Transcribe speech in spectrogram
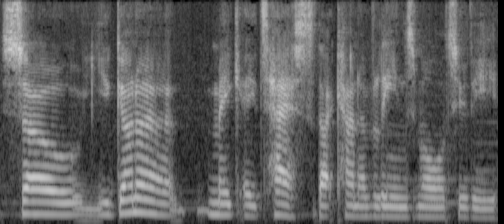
So you're gonna make a test that kind of leans more to the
